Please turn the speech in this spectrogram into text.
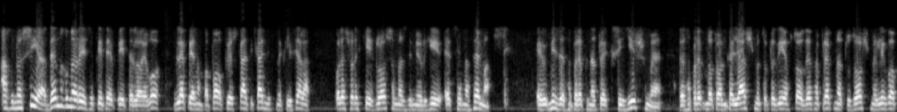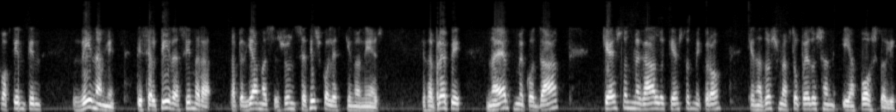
αγνωσία, δεν γνωρίζει τι επίτελο. Εγώ βλέπει έναν παπά ο οποίος κάτι κάνει στην εκκλησία, αλλά πολλές φορές και η γλώσσα μας δημιουργεί έτσι ένα θέμα. Εμείς δεν θα πρέπει να το εξηγήσουμε, δεν θα πρέπει να το αγκαλιάσουμε το παιδί αυτό, δεν θα πρέπει να του δώσουμε λίγο από αυτήν την δύναμη της ελπίδας σήμερα. Τα παιδιά μας ζουν σε δύσκολες κοινωνίες και θα πρέπει να έρθουμε κοντά και στον μεγάλο και στον μικρό και να δώσουμε αυτό που έδωσαν οι Απόστολοι.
